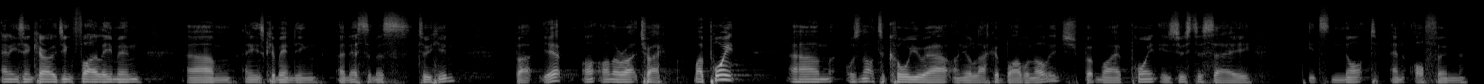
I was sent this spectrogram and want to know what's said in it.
and he's encouraging Philemon um, and he's commending Onesimus to him. But yep, on, on the right track. My point um, was not to call you out on your lack of Bible knowledge, but my point is just to say it's not an often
